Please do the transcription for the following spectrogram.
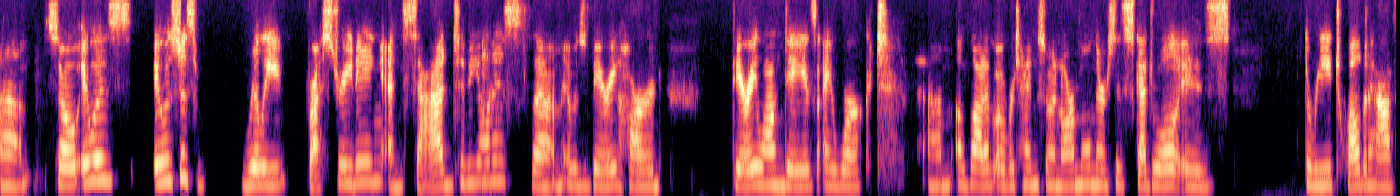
Um, so it was it was just really frustrating and sad to be honest. Um, it was very hard, very long days. I worked um, a lot of overtime. So a normal nurse's schedule is three 12 and a half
